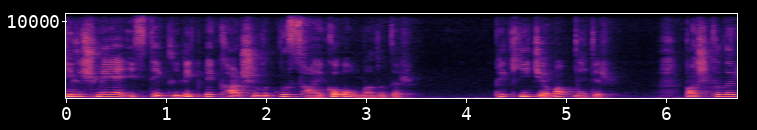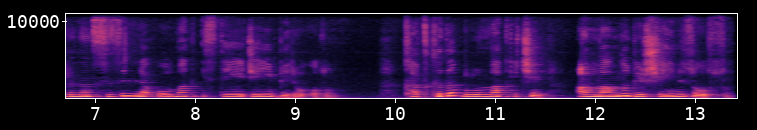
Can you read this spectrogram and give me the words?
gelişmeye isteklilik ve karşılıklı saygı olmalıdır. Peki cevap nedir? Başkalarının sizinle olmak isteyeceği biri olun. Katkıda bulunmak için anlamlı bir şeyiniz olsun.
